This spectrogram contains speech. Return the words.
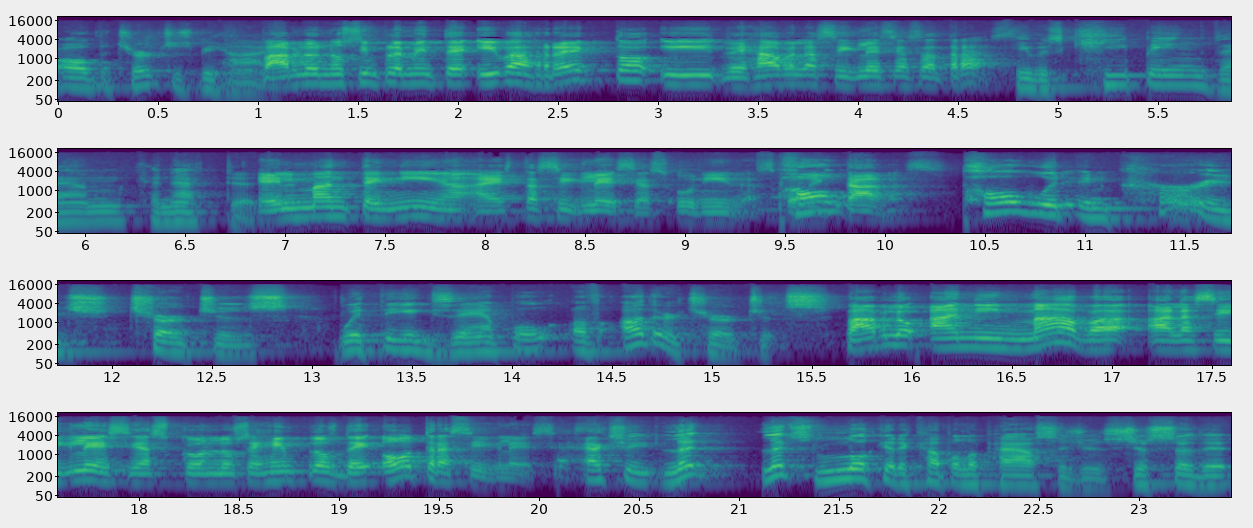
all the churches behind. Pablo no simplemente iba recto y dejaba las iglesias atrás. He was keeping them connected. Él mantenía a estas iglesias unidas, Paul, conectadas. Paul would encourage churches with the example of other churches. Pablo animaba a las iglesias con los ejemplos de otras iglesias. Actually, let, let's look at a couple of passages just so that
